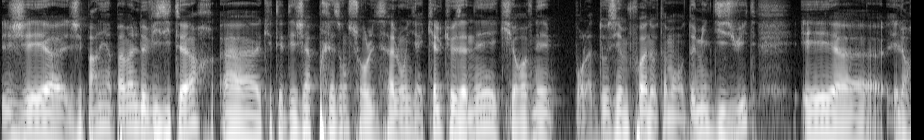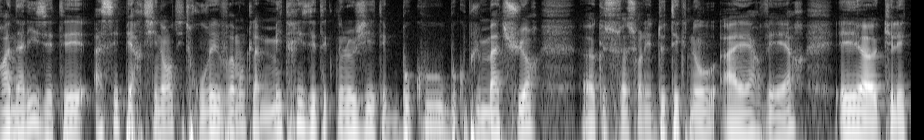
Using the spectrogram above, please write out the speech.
J'ai euh, parlé à pas mal de visiteurs qui étaient déjà présents sur le salon il y a quelques années et qui revenaient pour la deuxième fois, notamment en 2018, et, et, leur analyse était assez pertinente. Ils trouvaient vraiment que la maîtrise des technologies était beaucoup, beaucoup plus mature euh, que ce soit sur les deux technos, AR, VR, et euh, que les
